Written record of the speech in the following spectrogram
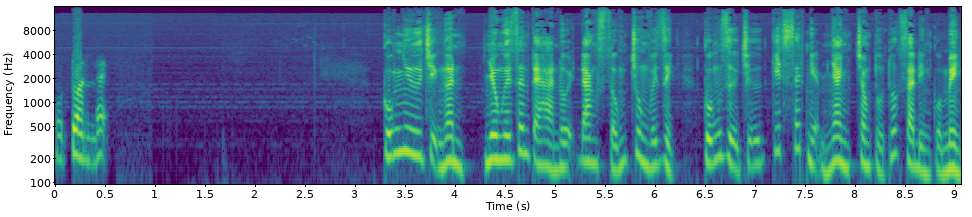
một tuần đấy cũng như chị Ngân, nhiều người dân tại Hà Nội đang sống chung với dịch cũng dự trữ kit xét nghiệm nhanh trong tủ thuốc gia đình của mình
